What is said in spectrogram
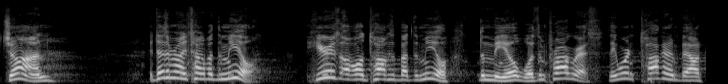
John, it doesn't really talk about the meal. Here's all it talks about the meal. The meal was in progress. They weren't talking about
